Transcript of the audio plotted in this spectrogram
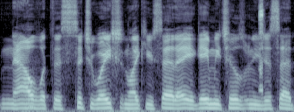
now with this situation, like you said. Hey, it gave me chills when you just said,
